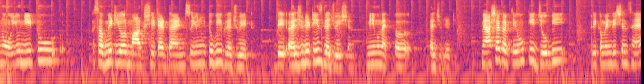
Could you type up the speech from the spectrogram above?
no you need to submit your mark sheet at the end so you need to be graduate. The eligibility is graduation minimum uh, eligibility. मैं आशा करती हूँ कि जो भी रिकमेंडेशंस हैं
